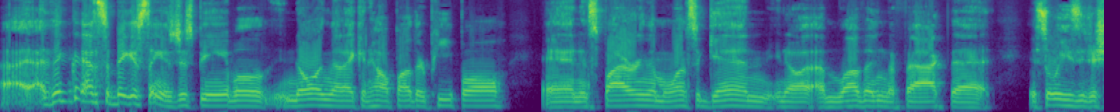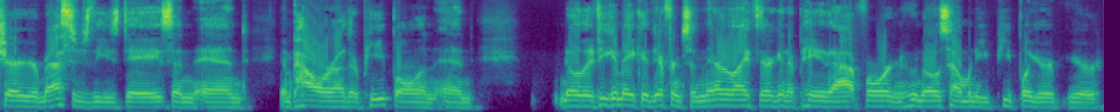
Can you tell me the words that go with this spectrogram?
I, think that's the biggest thing is just being able, knowing that I can help other people and inspiring them. Once again, you know, I'm loving the fact that it's so easy to share your message these days and, and empower other people. And, and know that if you can make a difference in their life, they're going to pay that forward. And who knows how many people you're, you're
